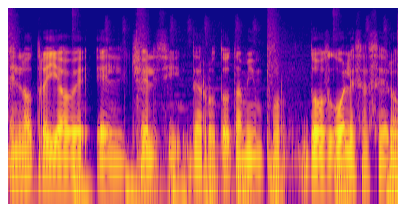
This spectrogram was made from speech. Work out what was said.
En la otra llave, el Chelsea derrotó también por dos goles a cero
